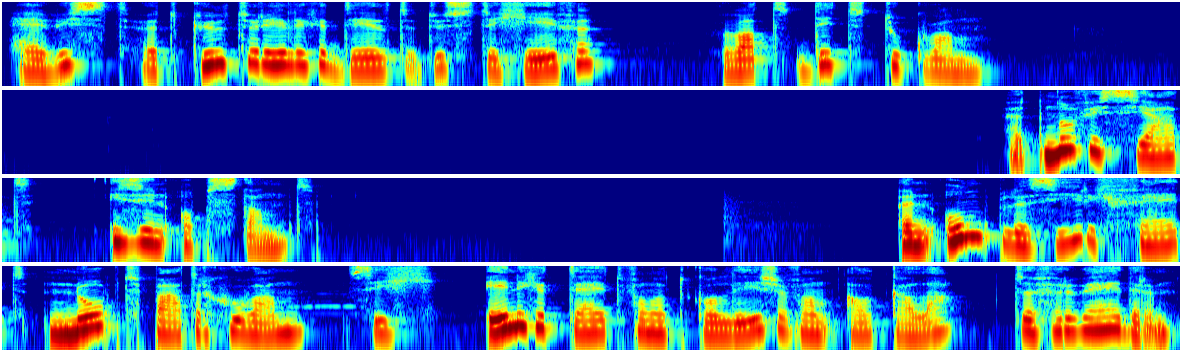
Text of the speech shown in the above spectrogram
Hij wist het culturele gedeelte dus te geven wat dit toekwam. Het noviciaat is in opstand. Een onplezierig feit noopt Pater Juan zich enige tijd van het college van Alcalá te verwijderen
